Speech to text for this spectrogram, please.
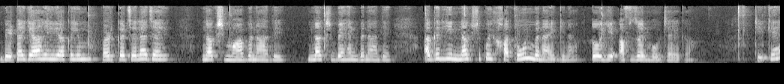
बेटा या या कहीं पढ़कर चला जाए। नक्श माँ बना दे, नक्श बहन बना दे। अगर ये नक्श कोई खातून बनाएगी ना तो ये अफजल हो जाएगा। ठीक है?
